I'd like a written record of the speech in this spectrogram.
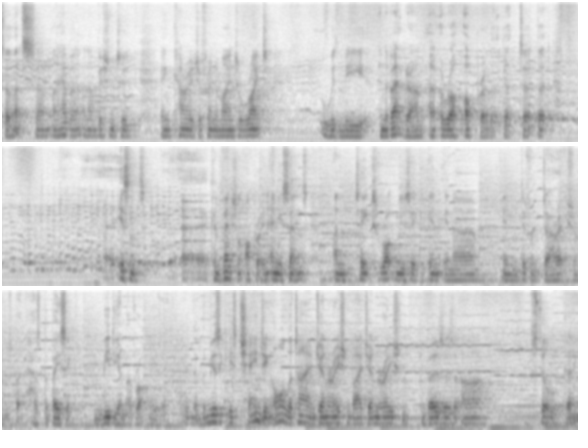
So that's um, I have a, an ambition to encourage a friend of mine to write with me in the background a, a rock opera that that, uh, that isn't uh, conventional opera in any sense and takes rock music in in a in different directions, but has the basic medium of rock music. The music is changing all the time, generation by generation. Composers are still going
